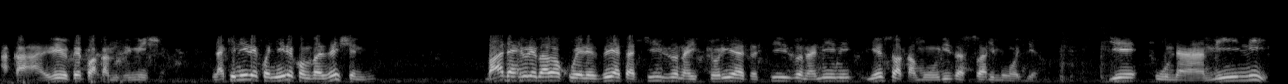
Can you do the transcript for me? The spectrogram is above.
aka lile pepo akamzimisha. Lakini ile kwenye ile conversation, baada ya yule baba kuelezea tatizo na historia ya tatizo na nini, Yesu akamuuliza swali moja, je, unaamini?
